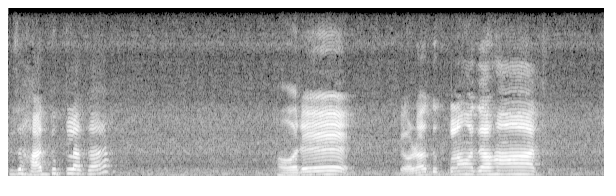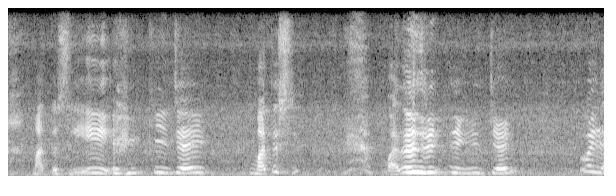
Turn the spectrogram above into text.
तुझा हात दुखला का? अरे एवढा दुखला माझा हात. मातोश्री की जय. मातोश्री मातोश्रीची की जय. म्हणजे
